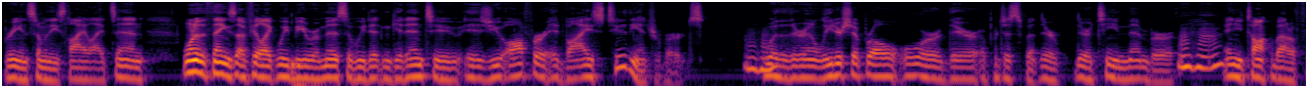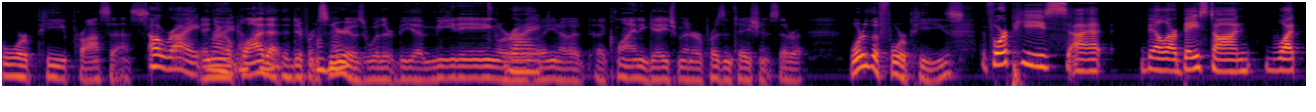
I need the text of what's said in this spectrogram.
bringing some of these highlights in. One of the things I feel like we'd be remiss if we didn't get into is you offer advice to the introverts, mm-hmm. whether they're in a leadership role or they're a participant, they're they're a team member, mm-hmm. and you talk about a four P process. Oh, right. and you right, apply okay. that to different mm-hmm. scenarios, whether it be a meeting or Right. you know a, a client engagement or a presentation, et cetera. What are the four Ps? The four P's, uh, Bill, are based on what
